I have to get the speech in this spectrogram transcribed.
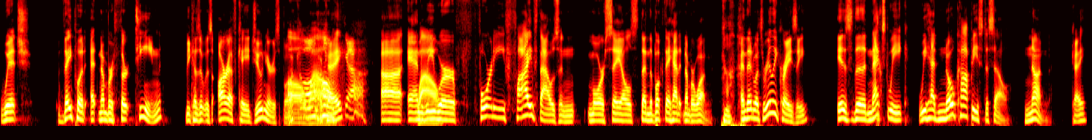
which they put at number thirteen because it was RFK Jr.'s book. Oh, wow. Okay. God. Uh, and Wow. we were 45,000 more sales than the book they had at number one. and then what's really crazy is the next week we had no copies to sell. None. Okay.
